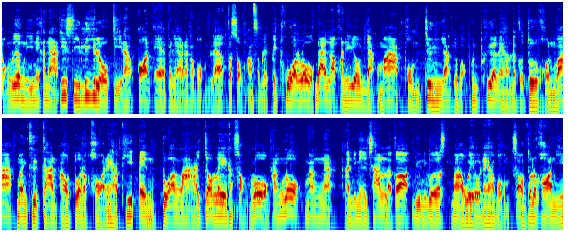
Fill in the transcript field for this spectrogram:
2 เรื่องนี้ในขณะที่ซีรีส์โลกินะครับออนแอร์ไปแล้วนะครับผมแล้วประสบความสำเร็จไปทั่วโลกได้รับความนิยมอย่างมาก ผมจึงอยากจะบอกเพื่อนๆเลยครับแล้วก็ทุกๆคนว่ามันคือการการเอาตัวละครนะครับที่เป็นตัวร้ายเจ้าเล่ห์ทั้งสองโลก ทั้งโลกมังงะแอนิเมชันแล้วก็ยูนิเวอร์สมาเวลนะครับผมสองตัวละครนี้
